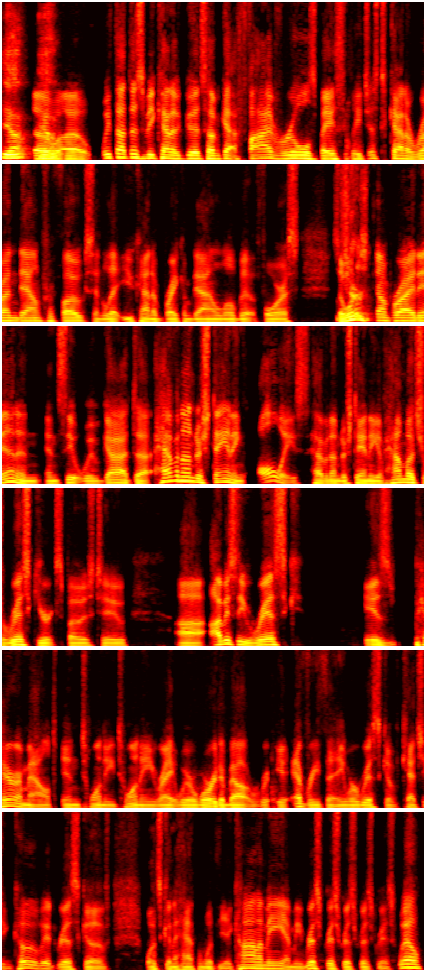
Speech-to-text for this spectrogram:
yeah, So yeah. uh, we thought this would be kind of good. So I've got five rules basically just to kind of run down for folks and let you kind of break them down a little bit for us. So Sure. we'll just jump right in and, and see what we've got. Uh, have an understanding, always have an understanding of how much risk you're exposed to. Uh, obviously, risk is paramount in 2020, right? We're worried about everything. We're risk of catching COVID, risk of what's going to happen with the economy. I mean, risk, risk, risk, risk, risk. Well,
